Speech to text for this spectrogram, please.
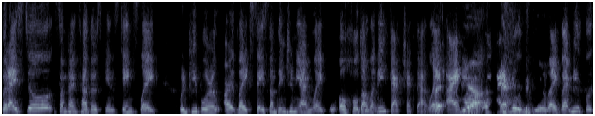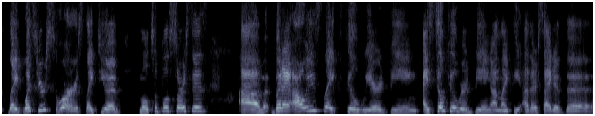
but I still sometimes have those instincts like when people are, are like say something to me, I'm like, oh, hold on, let me fact check that. Like, I, I don't, yeah. like, I don't believe you. Like, let me like, what's your source? Like, do you have multiple sources? Um, but I always like feel weird being. I still feel weird being on like the other side of the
